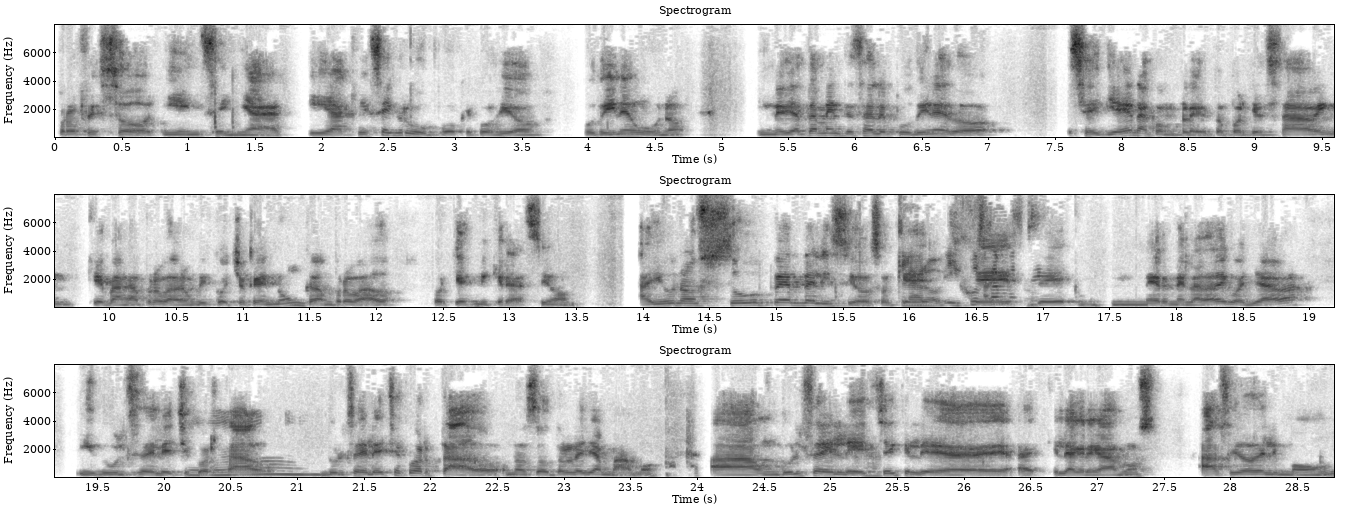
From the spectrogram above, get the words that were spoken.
profesor y enseñar. Y a que ese grupo que cogió Pudine 1, inmediatamente sale Pudine 2, se llena completo porque saben que van a probar un bizcocho que nunca han probado porque es mi creación. Hay uno súper delicioso que, es de mermelada de guayaba y dulce de leche cortado. Mm. Dulce de leche cortado, nosotros le llamamos a un dulce de leche que le, que le agregamos ácido de limón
